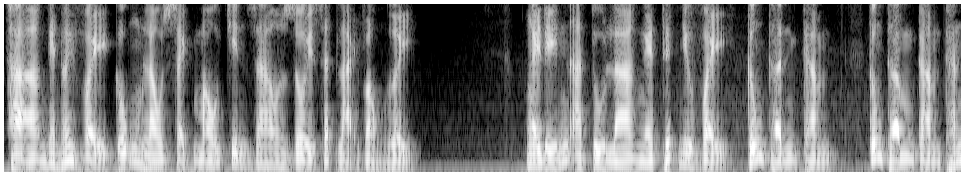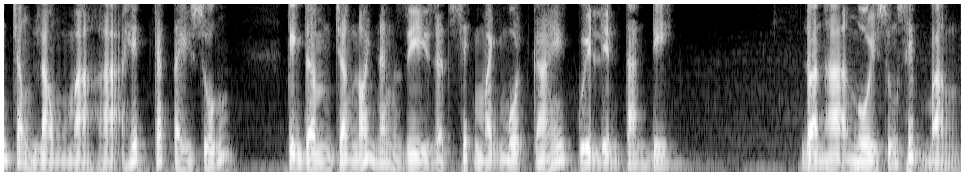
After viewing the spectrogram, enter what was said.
Hạ nghe nói vậy cũng lau sạch máu trên dao rồi dắt lại vào người. Ngày đến Atula nghe thuyết như vậy, cống thần cảm, cống thầm cảm thán trong lòng mà hạ hết các tay xuống. Kinh tâm chẳng nói năng gì giật xích mạnh một cái, quỷ liền tan đi. Đoàn hạ ngồi xuống xếp bằng,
